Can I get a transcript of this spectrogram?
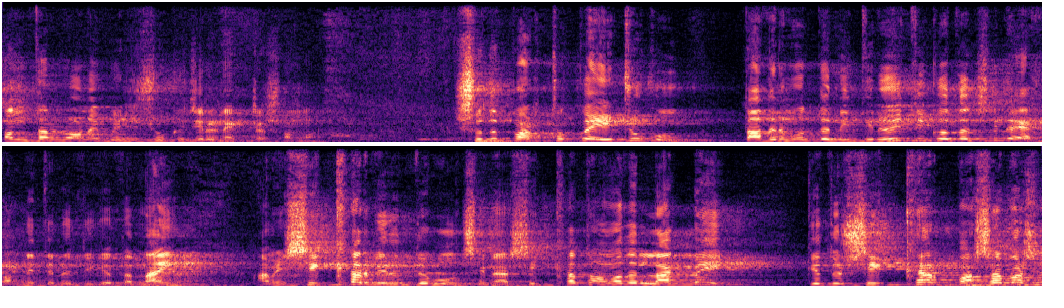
সন্তানরা অনেক বেশি সুখী ছিলেন একটা সময়। শুধু পার্থক্য এইটুকু, তাদের মধ্যে নীতিনৈতিকতা ছিল, এখন নীতিনৈতিকতা নাই। আমি শিক্ষার বিরুদ্ধে বলছি না, শিক্ষা তো আমাদের লাগবেই। কিন্তু শিক্ষার পাশাপাশি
